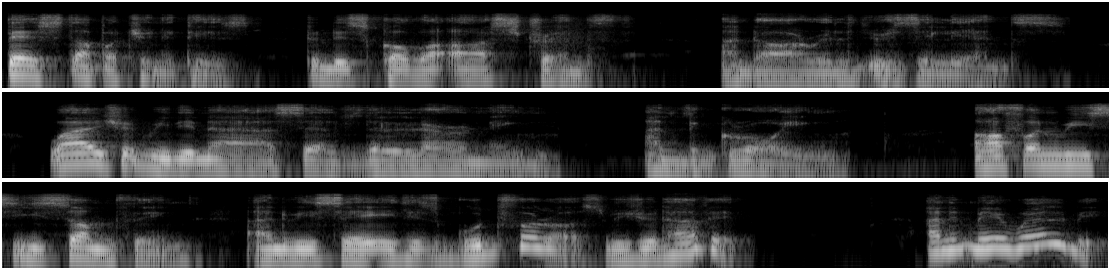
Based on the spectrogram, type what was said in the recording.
best opportunities to discover our strength and our resilience. Why should we deny ourselves the learning and the growing? Often we see something and we say it is good for us, we should have it. And it may well be.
